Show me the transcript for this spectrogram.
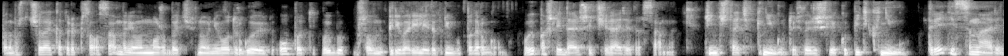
Потому что человек, который писал Саммари, он может быть, ну, у него другой опыт, вы бы, условно, переварили эту книгу по-другому. Вы пошли дальше читать это самое. Не читать книгу, то есть вы решили купить книгу. Третий сценарий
